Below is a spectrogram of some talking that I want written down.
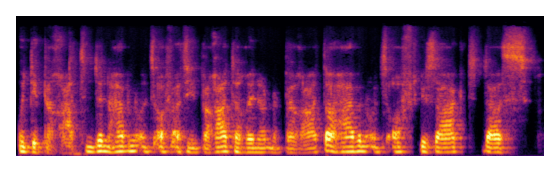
Und die Beratenden haben uns oft, also die Beraterinnen und Berater haben uns oft gesagt, dass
